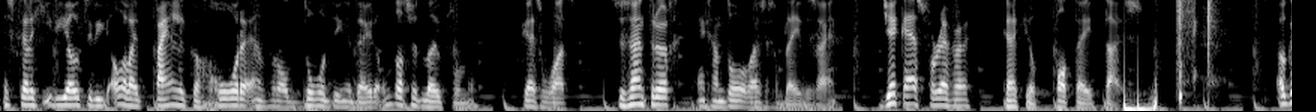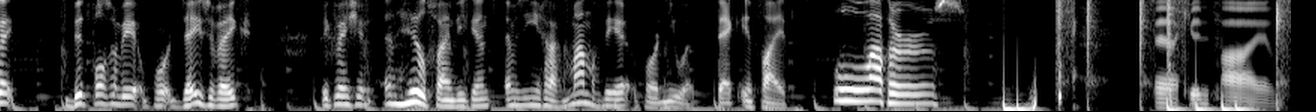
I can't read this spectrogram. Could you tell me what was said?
Een stelletje idioten die allerlei pijnlijke, gore en vooral domme dingen deden omdat ze het leuk vonden. Guess what? Ze zijn terug en gaan door waar ze gebleven zijn. Jackass Forever kijk je op Pathé thuis. Oké, dit was hem weer voor deze week. Ik wens je een heel fijn weekend en we zien je graag maandag weer voor een nieuwe Tech in 5. Laters! In 5.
